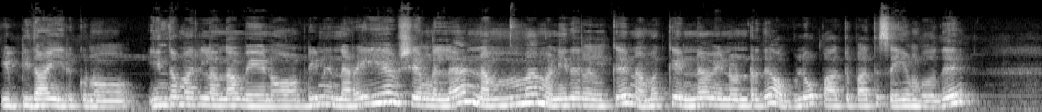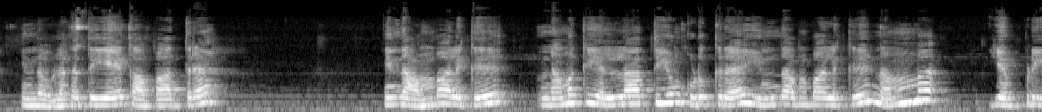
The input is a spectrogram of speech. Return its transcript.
இப்படி தான் இருக்கணும் இந்த மாதிரிலாம் தான் வேணும் அப்படின்னு நிறைய விஷயங்களில் நம்ம மனிதர்களுக்கு நமக்கு என்ன வேணுன்றது அவ்வளோ பார்த்து பார்த்து செய்யும்போது இந்த உலகத்தையே காப்பாற்றுற இந்த அம்பாளுக்கு நமக்கு எல்லாத்தையும் கொடுக்குற இந்த அம்பாளுக்கு நம்ம எப்படி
